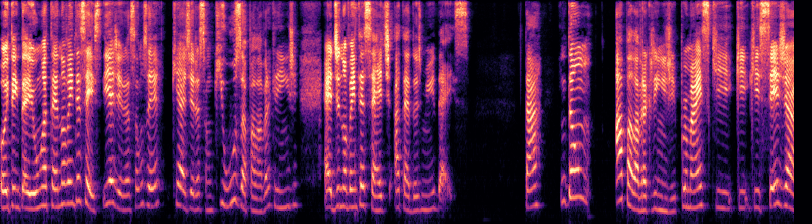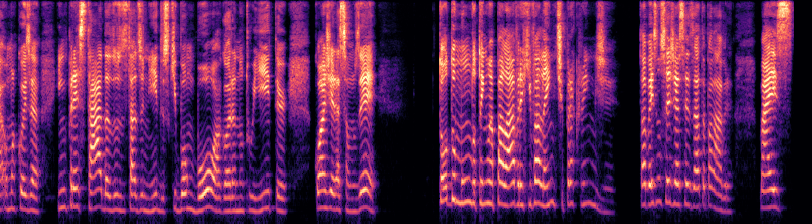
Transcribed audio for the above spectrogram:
81 até 96. E a geração Z, que é a geração que usa a palavra cringe, é de 97 até 2010. Tá? Então, a palavra cringe, por mais que, que, que, seja uma coisa emprestada dos Estados Unidos, que bombou agora no Twitter com a geração Z, todo mundo tem uma palavra equivalente para cringe. Talvez não seja essa exata palavra, mas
